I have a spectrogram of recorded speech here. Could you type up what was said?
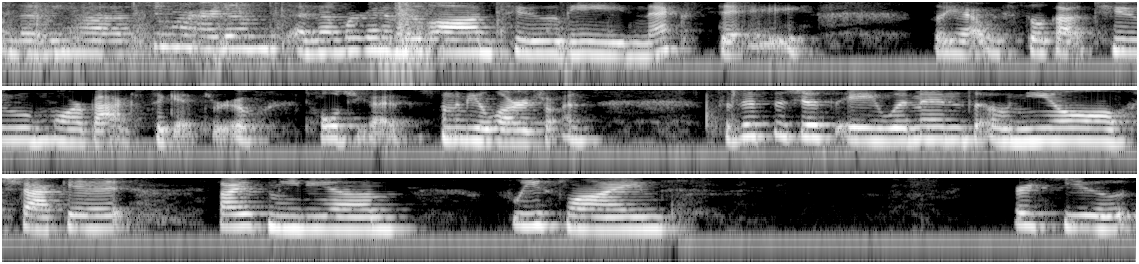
And then we have two more items and then we're gonna move on to the next day. So yeah, we've still got two more bags to get through. Told you guys, it's gonna be a large one. So this is just a women's O'Neill shacket, size medium, fleece lined. Very cute.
